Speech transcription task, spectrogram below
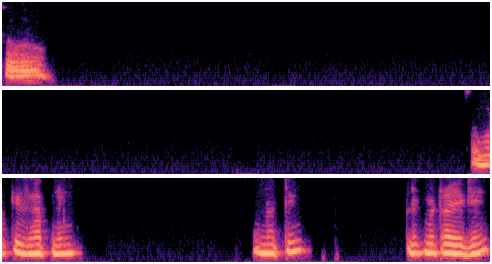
So So what is happening? Nothing. Let me try again.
